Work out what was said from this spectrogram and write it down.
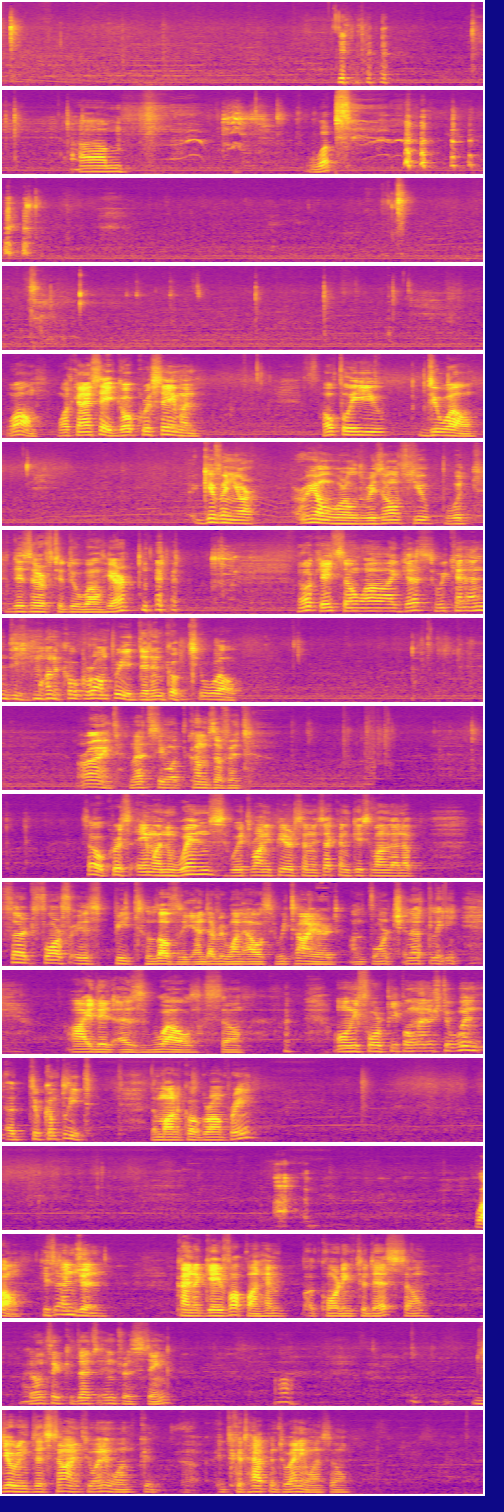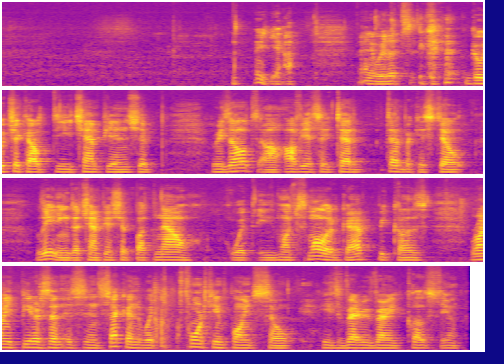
um. Whoops. Well, what can I say? Go Chris Amon. Hopefully you do well. Given your real world results, you would deserve to do well here. okay, so uh, I guess we can end the Monaco Grand Prix. It didn't go too well. Right, let's see what comes of it. So, Chris Amon wins with Ronnie Peterson in second, Gijs van Lennep Third, fourth is Pete Lovely, and everyone else retired, unfortunately. I did as well, so only four people managed to win, uh, to complete the Monaco Grand Prix. Uh, well, his engine kind of gave up on him, according to this, so I don't think that's interesting. Oh during this time to anyone could uh, it could happen to anyone so. Yeah. Anyway let's go check out the championship results. Uh, obviously Ter Terbeck is still leading the championship but now with a much smaller gap because Ronnie Peterson is in second with 14 points so he's very very close to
